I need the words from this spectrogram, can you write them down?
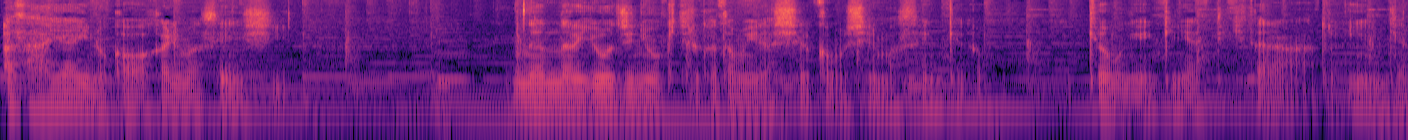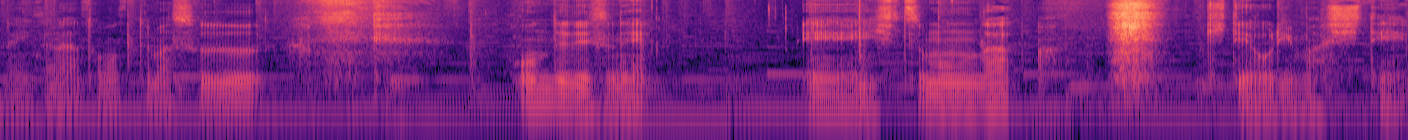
朝早いのか分かりませんしなんなら4時に起きてる方もいらっしゃるかもしれませんけど今日も元気にやってきたらいいんじゃないかなと思ってます。ほんでですね、えー質問が 来ておりまして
